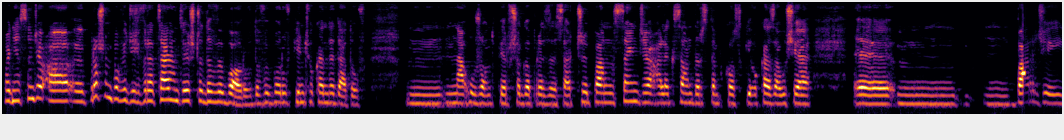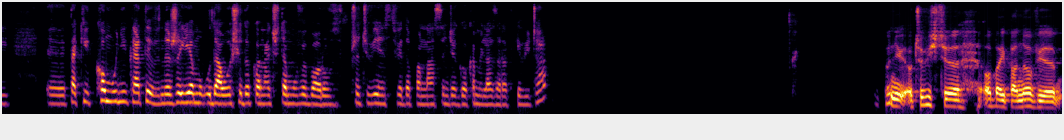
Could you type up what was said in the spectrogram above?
Panie sędzio, a e, proszę powiedzieć, wracając jeszcze do wyborów, do wyborów pięciu kandydatów mm, na urząd pierwszego prezesa, czy pan sędzia Aleksander Stępkowski okazał się mm, bardziej taki komunikatywny, że jemu udało się dokonać temu wyboru w przeciwieństwie do pana sędziego Kamila Zaradkiewicza? Pani, oczywiście obaj panowie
